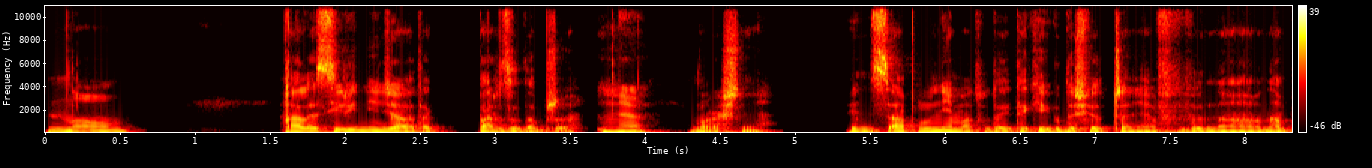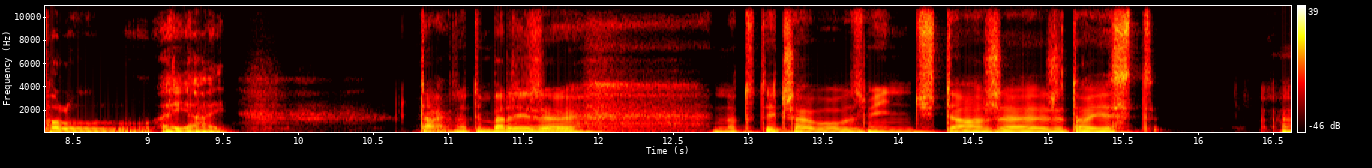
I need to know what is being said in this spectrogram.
No, ale Siri nie działa tak bardzo dobrze. Nie. Właśnie. Więc Apple nie ma tutaj takiego doświadczenia w, na, na polu AI. Tak, no tym bardziej, że no tutaj trzeba było zmienić to, że, że to jest yy,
